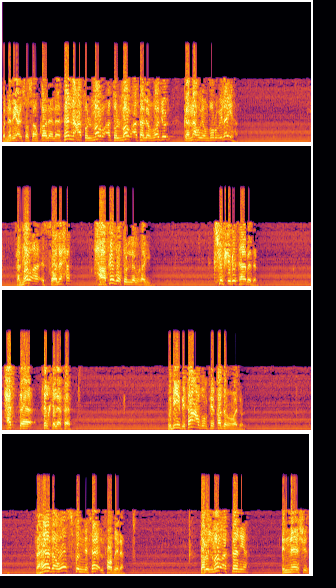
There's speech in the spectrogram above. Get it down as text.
والنبي عليه الصلاة والسلام قال لا تنعت المرأة المرأة للرجل كأنه ينظر إليها. فالمرأة الصالحة حافظة للغيب. تكشفش بيتها أبدا. حتى في الخلافات. ودي بتعظم في قدر الرجل. فهذا وصف النساء الفاضلات. طب المرأة الثانية الناشز.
